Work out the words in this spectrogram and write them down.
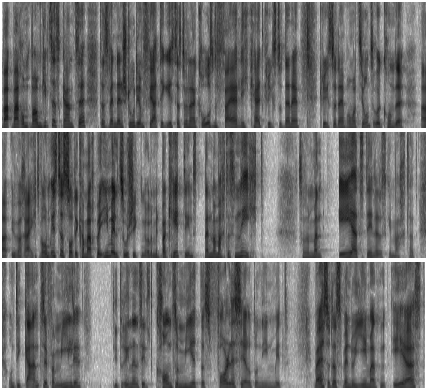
warum, warum gibt es das Ganze, dass wenn dein Studium fertig ist, dass du in einer großen Feierlichkeit kriegst du deine, kriegst du deine Promotionsurkunde äh, überreicht? Warum ist das so? Die kann man auch per E-Mail zuschicken oder mit Paketdienst. Nein, man macht das nicht sondern man ehrt den, der das gemacht hat. Und die ganze Familie, die drinnen sitzt, konsumiert das volle Serotonin mit. Weißt du, dass wenn du jemanden ehrst,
